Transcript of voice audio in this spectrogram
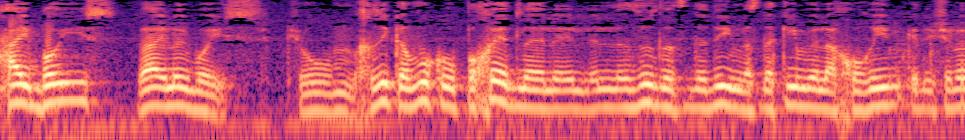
היי בויס והי לוי בויס. כשהוא מחזיק אבוק הוא פוחד לזוז לצדדים, לסדקים ולחורים, כדי שלא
